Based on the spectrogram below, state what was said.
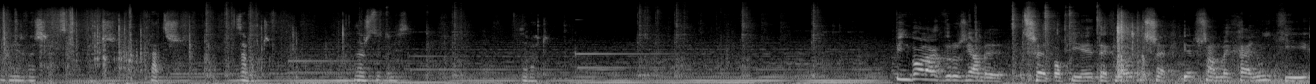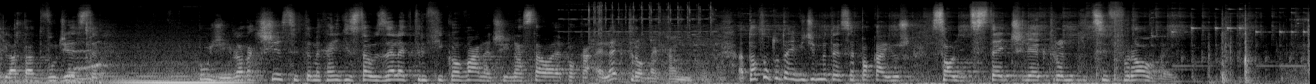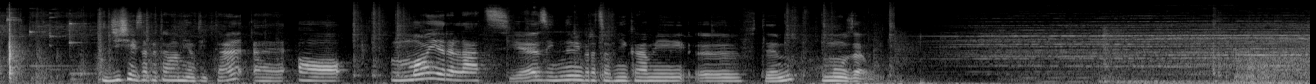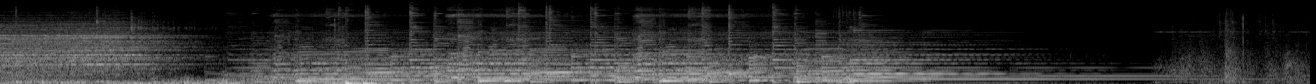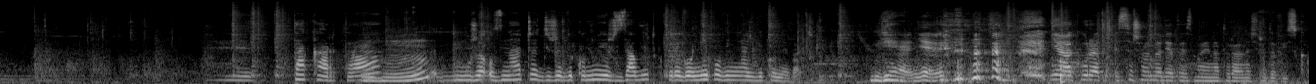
inżynier warszawski. Patrz, patrz, zobacz. Zobacz, co tu jest. Zobacz. W pinballach wyróżniamy trzy epoki technologiczne. Pierwsza mechaniki, lata 20. Później, w latach 30. te mechaniki zostały zelektryfikowane, czyli nastała epoka elektromechaników. A to, co tutaj widzimy, to jest epoka już solid state, czyli elektroniki cyfrowej. Dzisiaj zapytałam Jowitę e, o moje relacje z innymi pracownikami y, w tym muzeum. Ta karta może oznaczać, że wykonujesz zawód, którego nie powinnaś wykonywać. Nie, nie. nie, akurat social media to jest moje naturalne środowisko.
